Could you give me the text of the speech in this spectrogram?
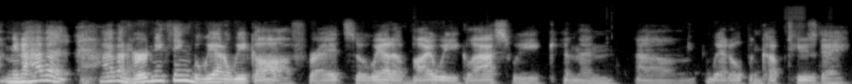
I mean, I haven't I haven't heard anything, but we had a week off, right? So we had a bye week last week, and then um, we had Open Cup Tuesday.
